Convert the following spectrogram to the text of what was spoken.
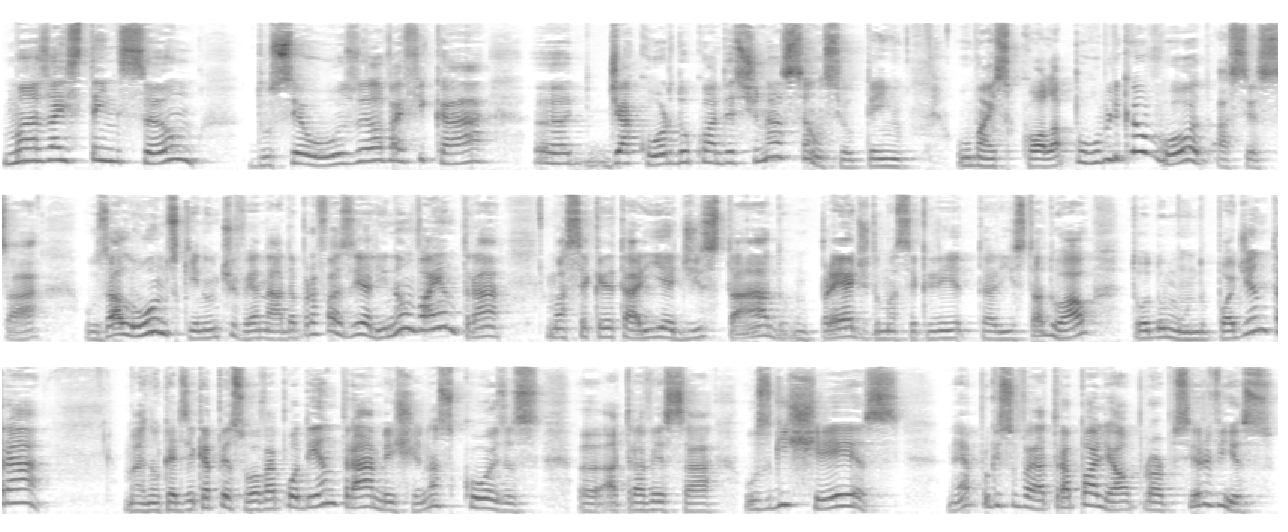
Mas a extensão do seu uso ela vai ficar uh, de acordo com a destinação. Se eu tenho uma escola pública, eu vou acessar os alunos. Quem não tiver nada para fazer ali não vai entrar. Uma secretaria de Estado, um prédio de uma secretaria estadual, todo mundo pode entrar. Mas não quer dizer que a pessoa vai poder entrar, mexer nas coisas, uh, atravessar os guichês, né? porque isso vai atrapalhar o próprio serviço.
